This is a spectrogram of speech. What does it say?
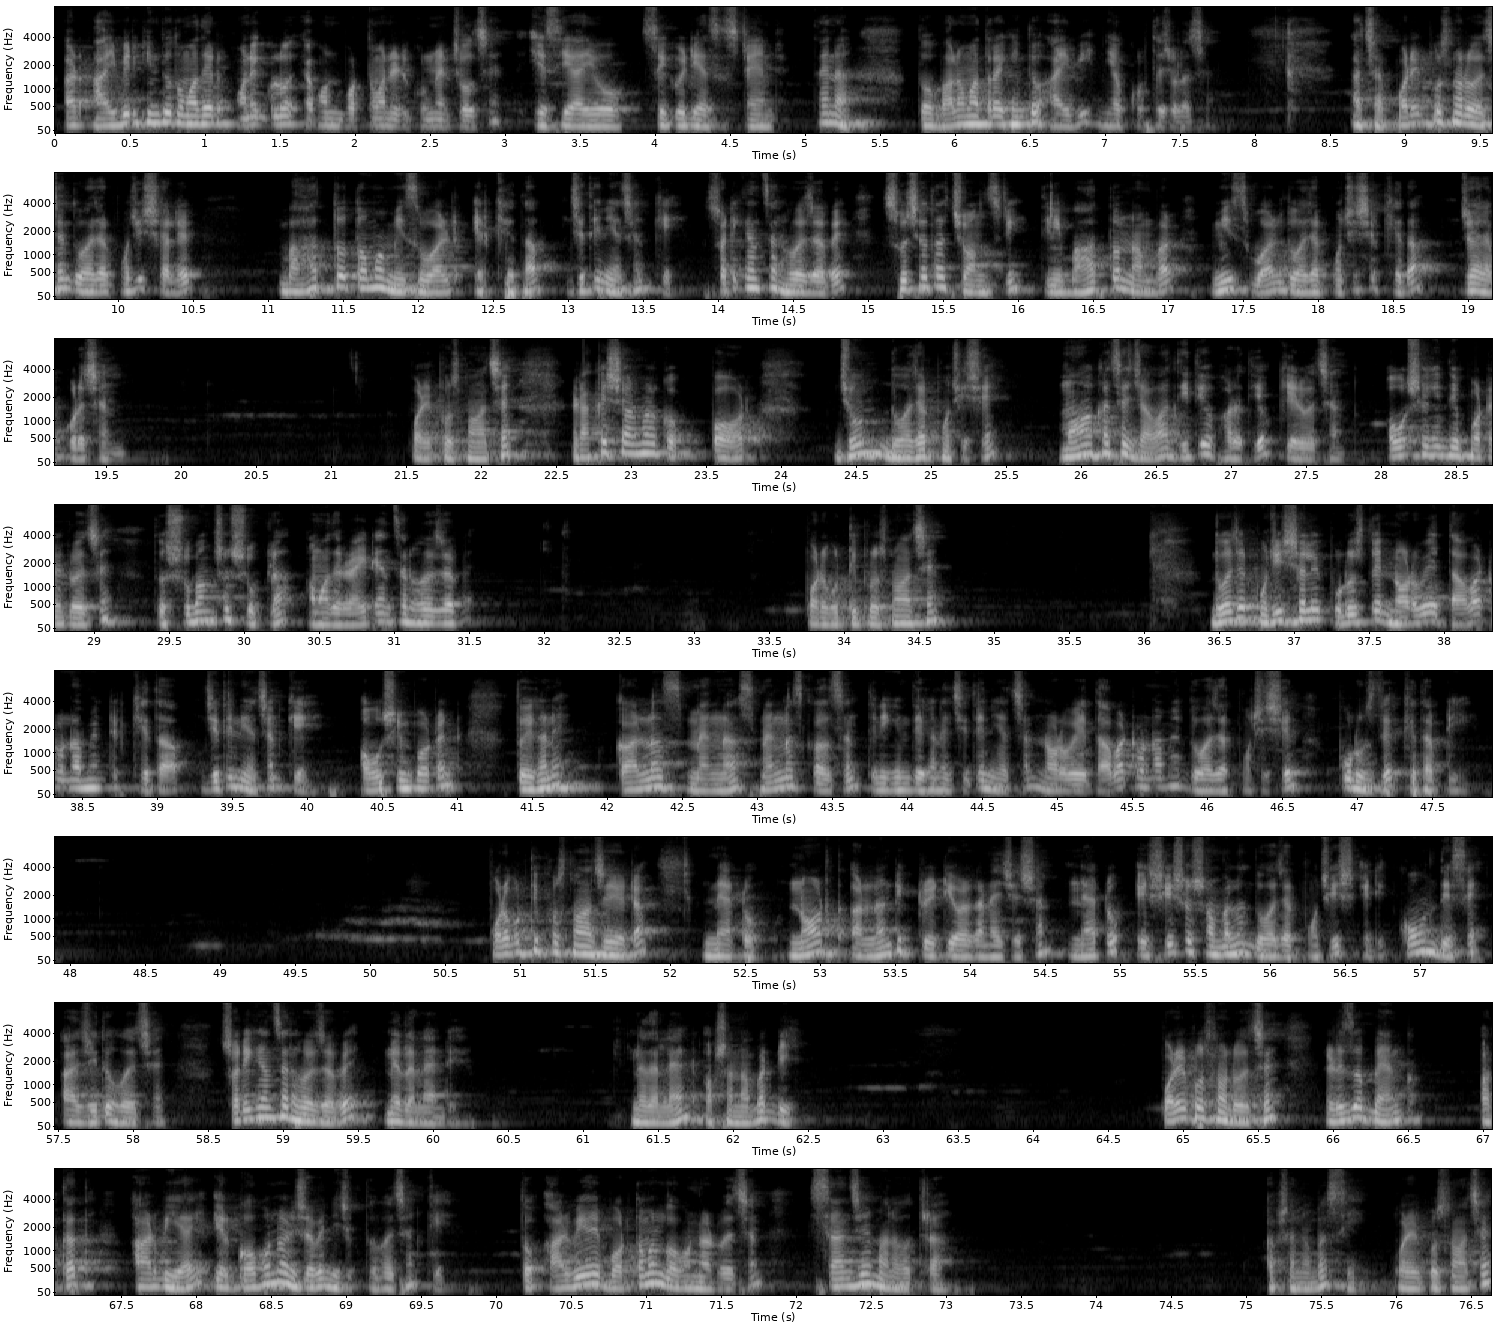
আর আইবির কিন্তু তোমাদের অনেকগুলো এখন বর্তমানে রিক্রুটমেন্ট চলছে এসিআইও সিকিউরিটি অ্যাসিস্ট্যান্ট তাই না? তো ভালো মাত্রায় কিন্তু আইবি নিয়োগ করতে চলেছে। আচ্ছা পরের প্রশ্ন রয়েছে দু হাজার পঁচিশ সালের বাহাত্তরতম মিস ওয়ার্ল্ড এর খেতাব জিতে নিয়েছেন কে? সঠিক অ্যান্সার হয়ে যাবে সুচেতা চৌধুরী। তিনি বাহাত্তর নম্বর মিস ওয়ার্ল্ড দু হাজার পঁচিশের খেতাব জয়লাভ করেছেন। পরের প্রশ্ন আছে, রাকেশ শর্মার পর জুন দু হাজার পঁচিশে মহাকাশে যাওয়া দ্বিতীয় ভারতীয় কে রয়েছেন? অবশ্যই কিন্তু ইম্পর্টেন্ট রয়েছে। তো শুভাংশু শুক্লা, আমাদের রাইট অ্যান্সার হয়ে যাবে। পরবর্তী প্রশ্ন আছে দু হাজার পঁচিশ সালে পুরুষদের নরওয়ে দাবা টুর্নামেন্টের খেতাব জিতে নিয়েছেন কে? অবশ্যই ইম্পর্টেন্ট তো এখানে কার্লাস ম্যাগনাস ম্যাগনাস কার্লসেন, তিনি কিন্তু এখানে জিতে নিয়েছেন নরওয়ে দাবা টুর্নামেন্ট দু হাজার পঁচিশের পুরুষদের খেতাবটি। পরবর্তী প্রশ্ন আছে এটা। NATO, North Atlantic Treaty Organization, NATO এর শীর্ষ সম্মেলন দু হাজার পঁচিশ, এটি কোন দেশে আয়োজিত হয়েছে? সঠিক অ্যান্সার হয়ে যাবে নেদারল্যান্ডে। নেদারল্যান্ড অপশন নাম্বার ডি পরের প্রশ্ন রয়েছে রিজার্ভ ব্যাংক অর্থাৎ আরবিআই এর গভর্নর হিসেবে নিযুক্ত হয়েছেন কে? তো আরবিআই বর্তমান গভর্নর রয়েছেন Sanjay Malhotra. Option number C পরের প্রশ্ন আছে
